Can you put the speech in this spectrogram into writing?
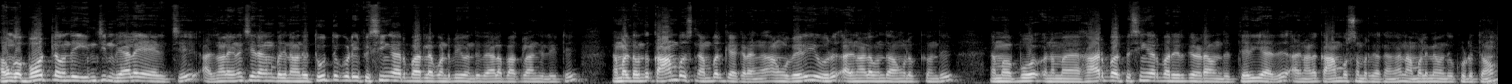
அவங்க போட்டில் வந்து இன்ஜின் வேலையாயிருச்சு. அதனால என்ன செய்கிறாங்கன்னு பார்த்தீங்கன்னா வந்து தூத்துக்குடி ஃபிஷிங் ஹார்பரில் கொண்டு போய் வந்து வேலை பார்க்கலாம்னு சொல்லிட்டு நம்மள்ட்ட வந்து காம்போஸ் நம்பர் கேட்குறாங்க அவங்க வெளியூர் அதனால வந்து அவங்களுக்கு வந்து நம்ம போ நம்ம ஹார்பர் ஃபிஷிங் ஹார்பர் இருக்கிற இடம் வந்து தெரியாது. அதனால காம்போஸ் நம்பர் கேட்காங்க நம்மளுமே வந்து கொடுத்தோம்.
